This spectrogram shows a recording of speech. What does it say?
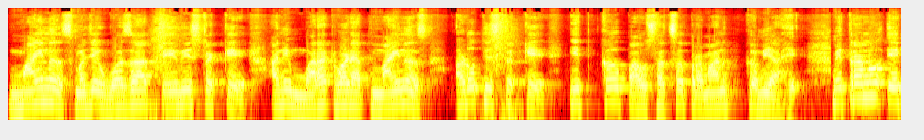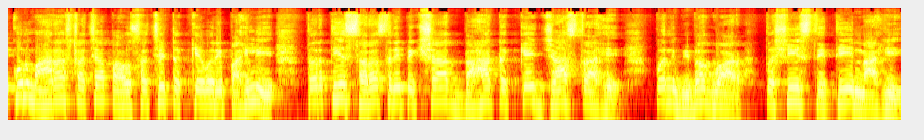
मायनस म्हणजे वजा तेवीस टक्के आणि मराठवाड्यात मायनस अडोतीस टक्के इतकं पावसाचं प्रमाण कमी आहे. मित्रांनो एकूण महाराष्ट्राच्या पावसाची टक्केवारी पाहिली तर ती सरासरीपेक्षा दहा टक्के जास्त आहे. पण विभागवार तशी स्थिती नाही.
